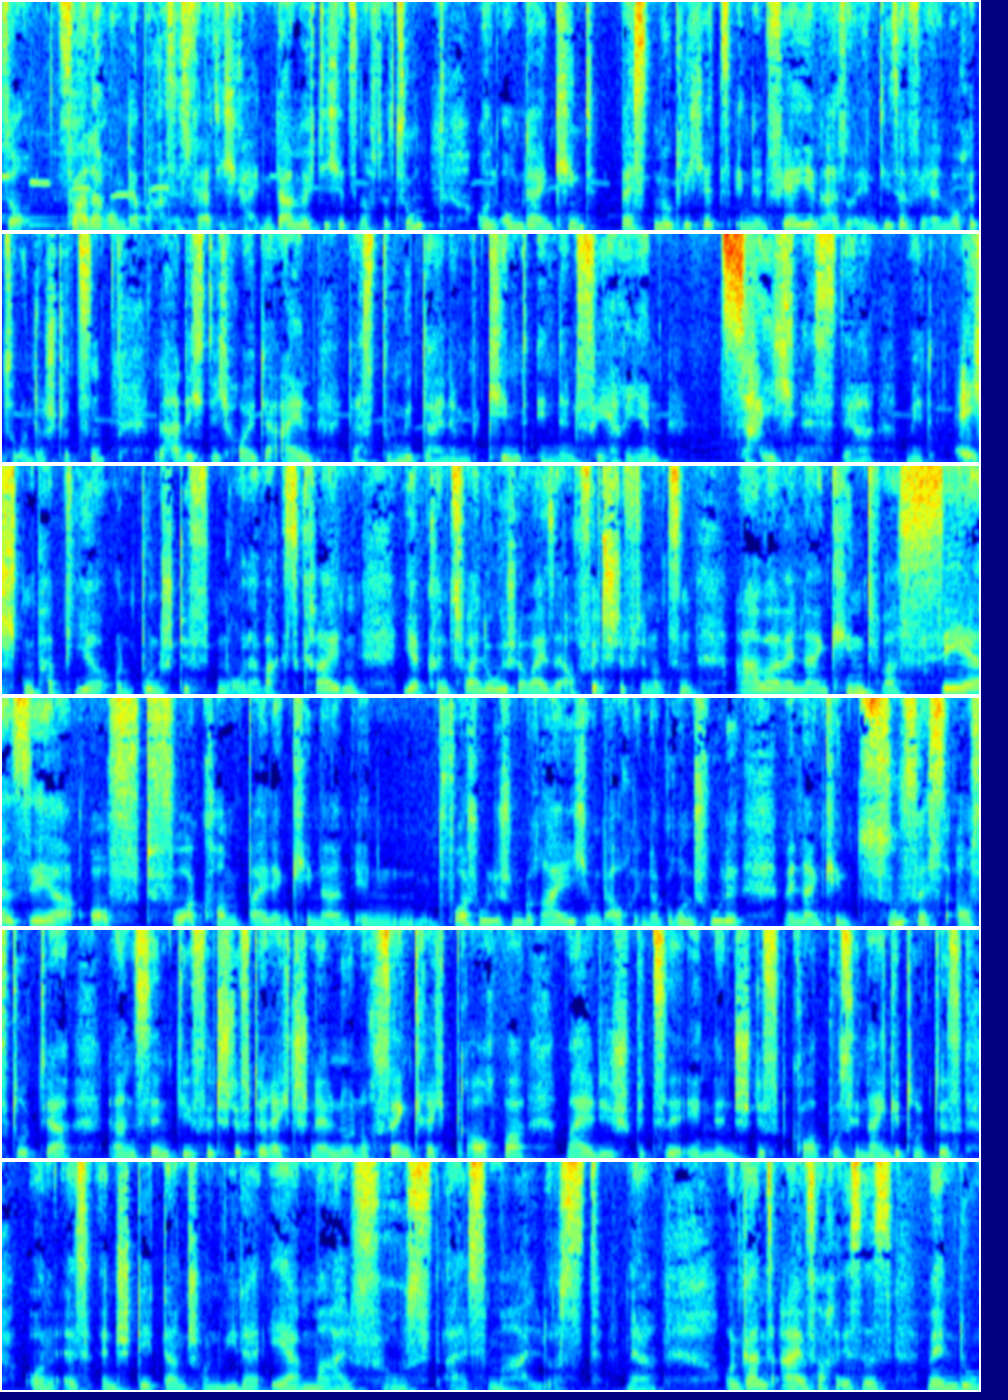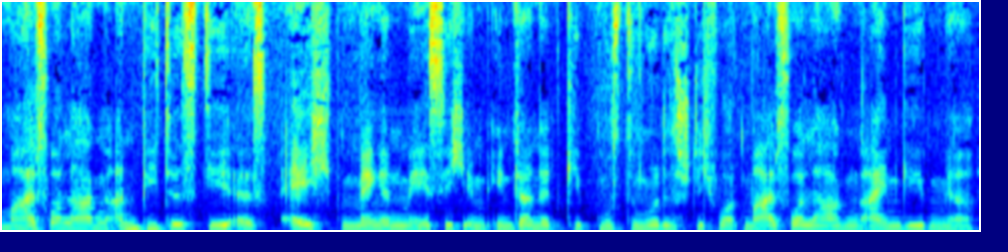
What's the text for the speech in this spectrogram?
So, Förderung der Basisfertigkeiten, da möchte ich jetzt noch dazu. Und um dein Kind bestmöglich jetzt in den Ferien, also in dieser Ferienwoche zu unterstützen, lade ich dich heute ein, dass du mit deinem Kind in den Ferien zeichnest, ja, mit echtem Papier und Buntstiften oder Wachskreiden. Ihr könnt zwar logischerweise auch Filzstifte nutzen, aber wenn dein Kind, was sehr, sehr oft vorkommt bei den Kindern im vorschulischen Bereich und auch in der Grundschule, wenn dein Kind zu fest aufdrückt, ja, dann sind die Filzstifte recht schnell nur noch senkrecht brauchbar, weil die Spitze in den Stiftkorpus hineingedrückt ist und es entsteht dann schon wieder eher mal Frust als mal Lust. Ja. Und ganz einfach ist es, wenn du Malvorlagen anbietest, die es echt mengenmäßig im Internet gibt, musst du nur das Stichwort Malvorlagen eingeben. Ja.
